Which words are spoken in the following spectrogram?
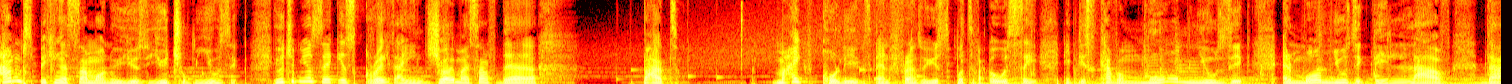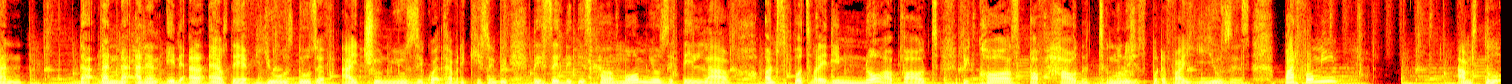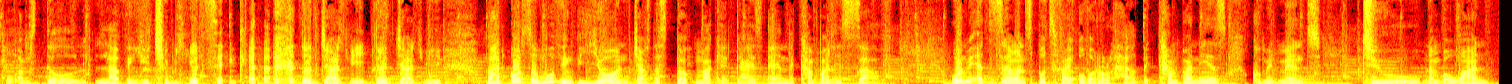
I'm speaking as someone who uses YouTube Music. YouTube Music is great. I enjoy myself there, but my colleagues and friends who use Spotify always say they discover more music and more music they love than than, than, than any other apps they have used, those who have iTunes Music, whatever the case may be. They say they discover more music they love on Spotify they didn't know about because of how the technology Spotify uses. But for me, I'm still I'm still loving YouTube music. don't judge me, don't judge me. But also moving beyond just the stock market, guys, and the company itself. When we examine Spotify overall health, the company's commitment to number one,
